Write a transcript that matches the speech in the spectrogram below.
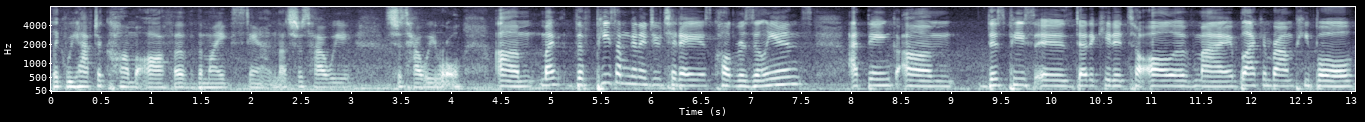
Like we have to come off of the mic stand. That's just how we. It's just how we roll. Um, my the piece I'm gonna do today is called Resilience. I think um, this piece is dedicated to all of my Black and Brown people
